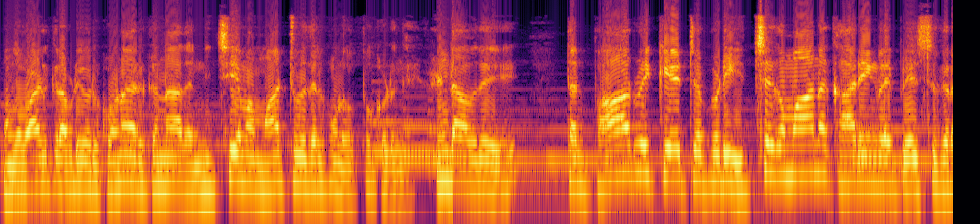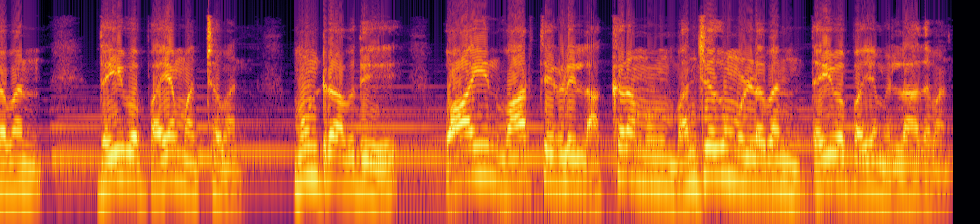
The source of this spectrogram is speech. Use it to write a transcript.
உங்க வாழ்க்கையில் அப்படி ஒரு குணம் இருக்குன்னா அதை நிச்சயமா மாற்றுவதற்கு உங்களை ஒப்புக் கொடுங்க இரண்டாவது தன் பார்வைக்கு ஏற்றபடி இச்சகமான காரியங்களை பேசுகிறவன் தெய்வ பயம் அற்றவன் மூன்றாவது வாயின் வார்த்தைகளில் அக்கிரமமும் வஞ்சகம் உள்ளவன் தெய்வ பயம் இல்லாதவன்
